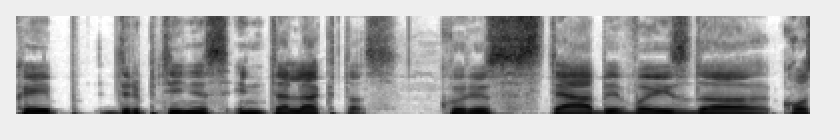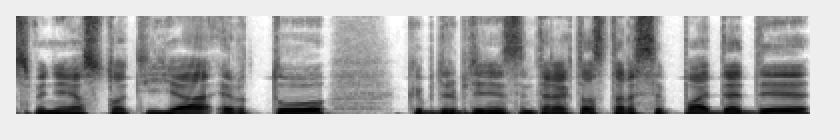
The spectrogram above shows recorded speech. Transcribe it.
kaip dirbtinis intelektas, kuris stebi vaizdą kosminėje stotyje ir tu kaip dirbtinis intelektas tarsi padedi e,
